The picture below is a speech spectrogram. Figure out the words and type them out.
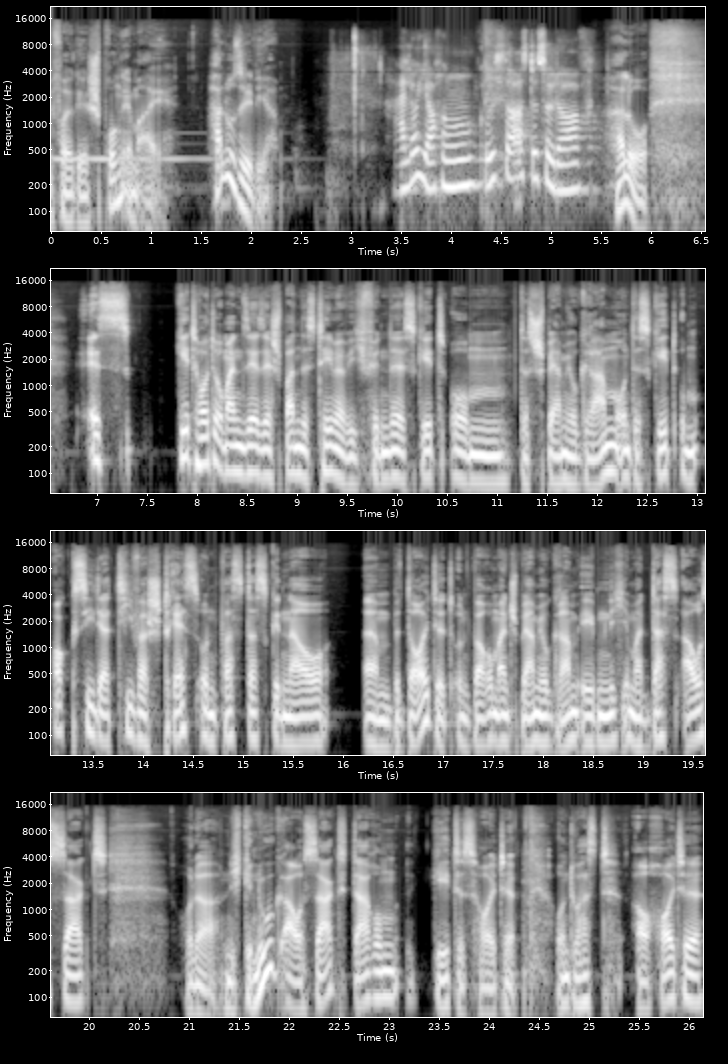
neue Folge Sprung im Ei. Hallo Silvia. Hallo Jochen, Grüße aus Düsseldorf. Hallo. Es geht heute um ein sehr, sehr spannendes Thema, wie ich finde. Es geht um das Spermiogramm und es geht um oxidativer Stress und was das genau ähm, bedeutet und warum ein Spermiogramm eben nicht immer das aussagt oder nicht genug aussagt. Darum geht es heute. Und du hast auch heute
